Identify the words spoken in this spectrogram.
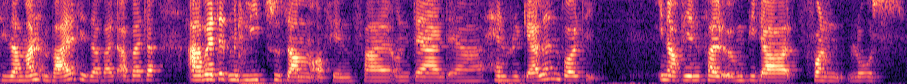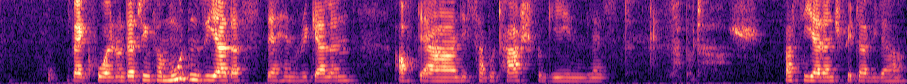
dieser Mann im Wald, dieser Waldarbeiter, arbeitet mit Lee zusammen auf jeden Fall. Und der, der Henry Gallen wollte ihn auf jeden Fall irgendwie davon los wegholen. Und deswegen vermuten sie ja, dass der Henry Gallen auch der, die Sabotage begehen lässt. Sabotage. Was sie ja dann später wieder.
